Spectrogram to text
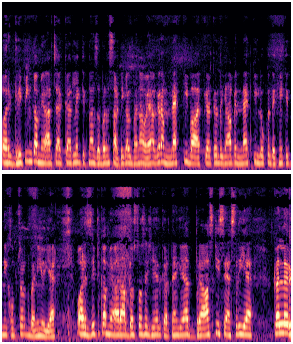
और ग्रिपिंग का म्यार चेक कर लें, कितना ज़बरदस्त आर्टिकल बना हुआ है। अगर हम नेक की बात करते हैं तो यहाँ पे नेक की लुक देखें, कितनी खूबसूरत बनी हुई है। और जिप का म्यार आप दोस्तों से शेयर करते हैं कि यार ब्रास की सेसरी है कलर,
